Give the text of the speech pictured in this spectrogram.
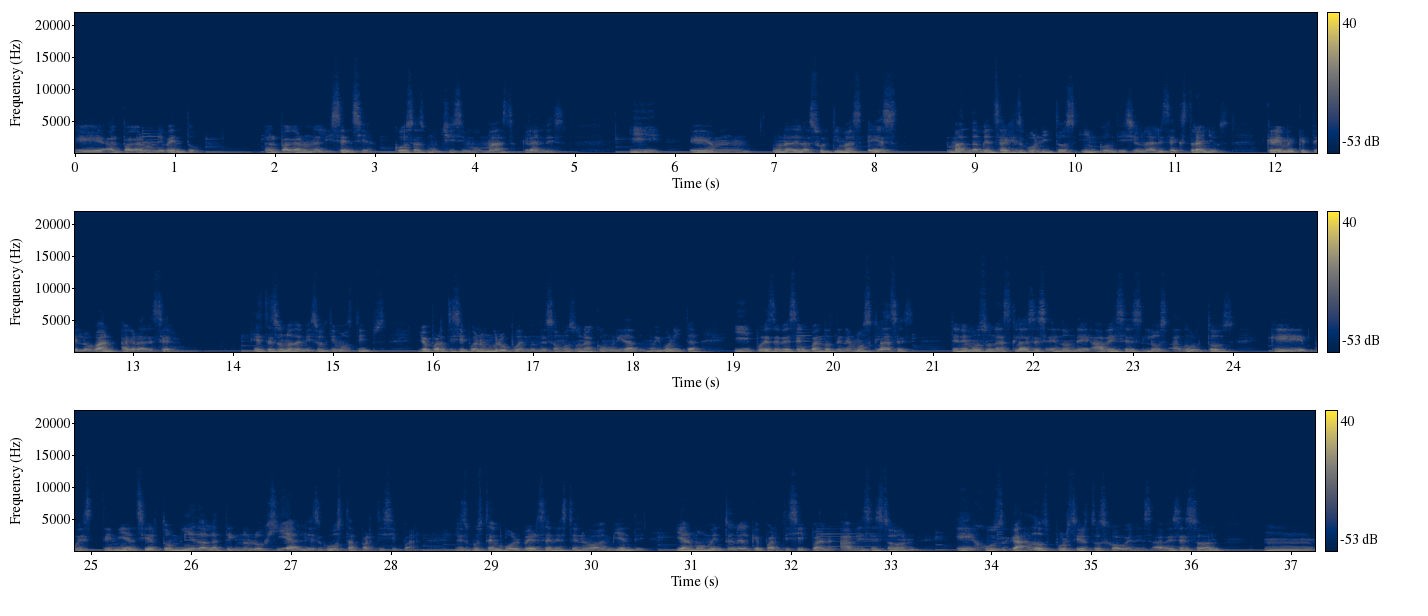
eh, al pagar un evento, al pagar una licencia, cosas muchísimo más grandes. Y em, una de las últimas es, manda mensajes bonitos incondicionales a extraños. Créeme que te lo van a agradecer. Este es uno de mis últimos tips. Yo participo en un grupo en donde somos una comunidad muy bonita y pues de vez en cuando tenemos clases tenemos unas clases en donde a veces los adultos que pues tenían cierto miedo a la tecnología les gusta participar, les gusta envolverse en este nuevo ambiente y al momento en el que participan a veces son eh, juzgados por ciertos jóvenes, a veces son mm,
